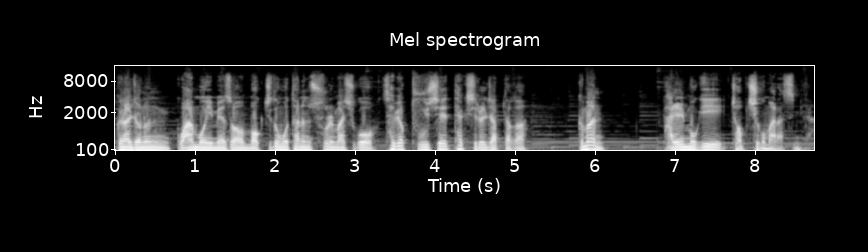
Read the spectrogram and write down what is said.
그날 저는 과 모임에서 먹지도 못하는 술을 마시고 새벽 2시에 택시를 잡다가 그만 발목이 접치고 말았습니다.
